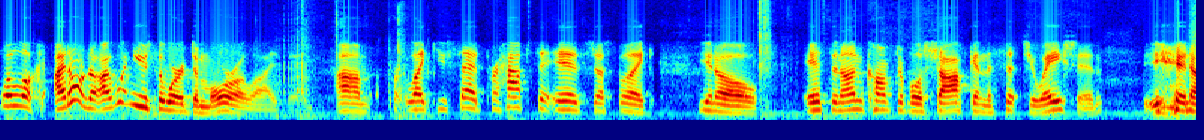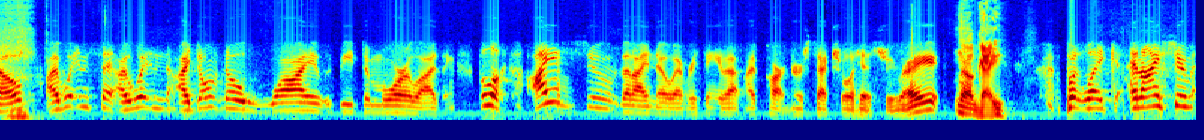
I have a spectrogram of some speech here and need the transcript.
Well, look, I don't know. I wouldn't use the word demoralizing. Um, like you said, perhaps it is just like you know, it's an uncomfortable shock in the situation. You know, I wouldn't say I wouldn't. I don't know why it would be demoralizing. But look, I assume that I know everything about my partner's sexual history, right? Okay. But like, and I assume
